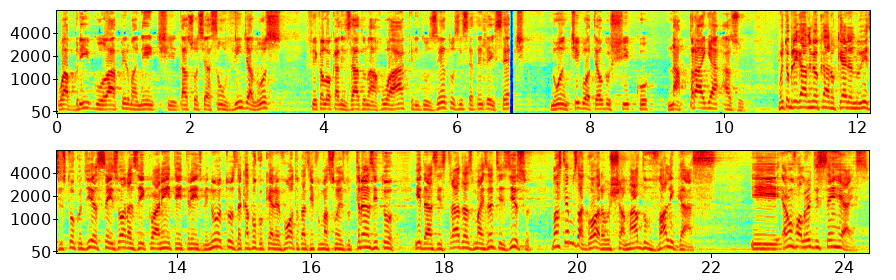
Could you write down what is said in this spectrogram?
O abrigo lá permanente da Associação Vinde à Luz fica localizado na Rua Acre 277, no antigo Hotel do Chico, na Praia Azul. Muito obrigado, meu caro Keller Luiz Estouco Dias, 6 horas e 43 minutos. Daqui a pouco o Keller volta com as informações do trânsito e das estradas, mas antes disso, nós temos agora o chamado Vale Gás. E é um valor de 100 reais.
